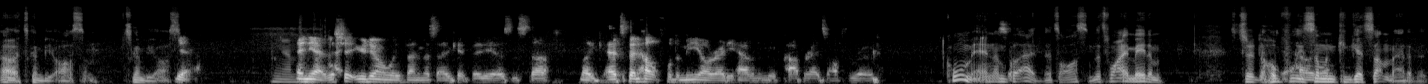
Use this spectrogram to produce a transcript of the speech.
Oh, it's gonna be awesome. It's gonna be awesome. Yeah. Yeah. And yeah, the shit you're doing with Venomous Etiquette videos and stuff, like it's been helpful to me already having to move copperheads off the road. Cool, man. I'm So- glad. That's awesome. That's why I made them. So that hopefully yeah. someone can get something out of it.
